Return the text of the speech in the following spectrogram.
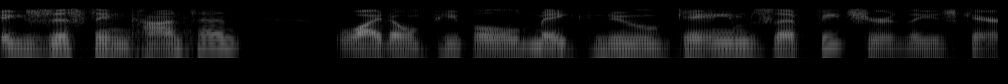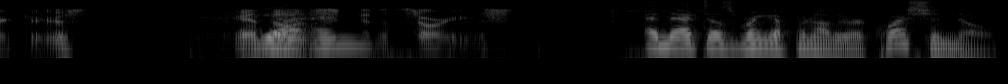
existing content, why don't people make new games that feature these characters and yeah, those and, kind of stories? And that does bring up another question, though.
